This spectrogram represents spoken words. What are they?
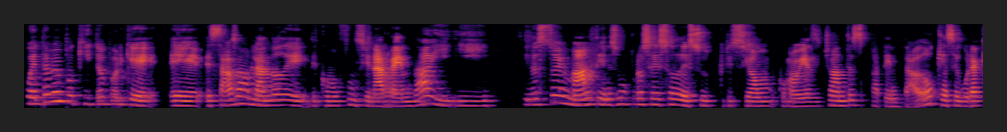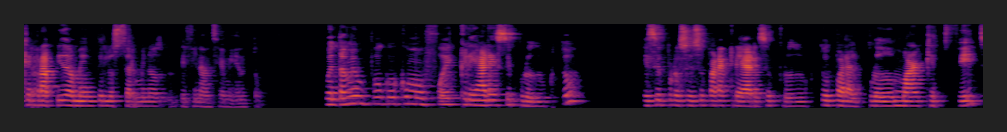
Cuéntame un poquito porque eh, estabas hablando de, cómo funciona Renda y, si no estoy mal, tienes un proceso de suscripción, como habías dicho antes, patentado, que asegura que rápidamente los términos de financiamiento. Cuéntame un poco cómo fue crear ese producto, ese proceso para crear ese producto para el Product Market Fit.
